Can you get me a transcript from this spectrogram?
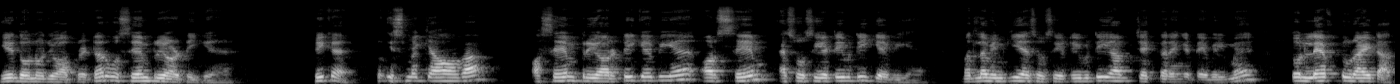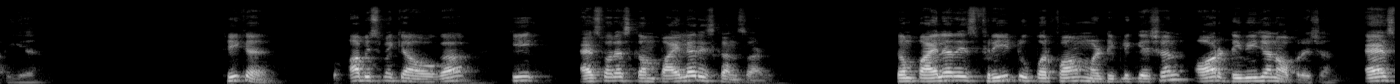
ये दोनों जो ऑपरेटर वो सेम प्रियोरिटी के हैं। ठीक है? तो इसमें क्या होगा? और सेम प्रियोरिटी के भी हैं और सेम एसोसिएटिविटी के भी हैं। मतलब इनकी एसोसिएटिविटी आप चेक करेंगे टेबल में तो लेफ़्ट टू राइट आती है। ठीक है? अब इसमें क्या होगा कि as far as compiler is concern compiler is free to perform multiplication और division operation as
